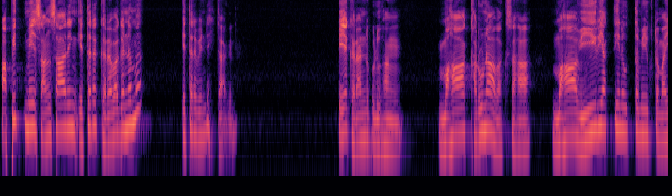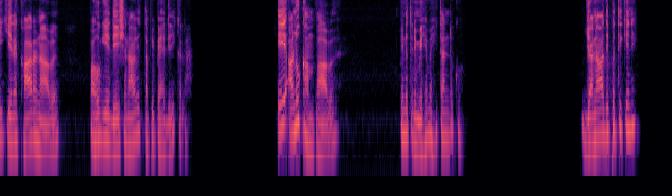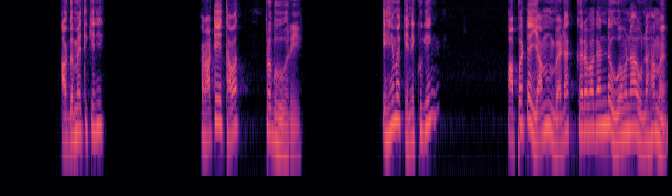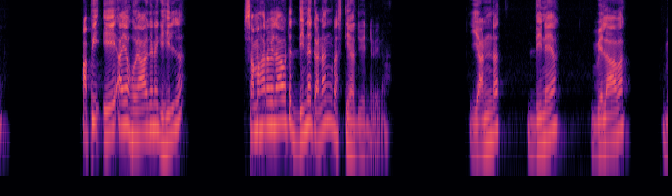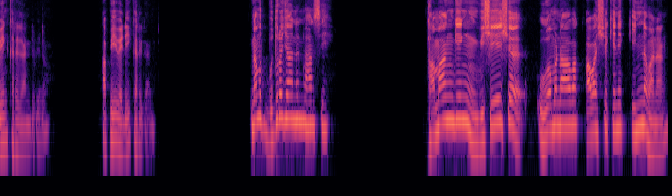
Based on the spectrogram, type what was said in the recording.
අපිත් මේ සංසාරෙන් එතර කරවගනම එතරවෙඩ හිතාගෙන. එය කරන්න පුළුවන් මහා කරුණාවක් සහ මහා වීරියක් තියෙන උත්තමයකුට මයි කියන කාරණාව පහුගිය දේශනාවත් අපි පැහැදිලි කළා. ඒ අනුකම්පාව පිනතින මෙහෙම හිතන්නකු. ජනාධිපති කෙනෙක් අගමැති කෙනෙක් රටේ තවත් ප්‍රභූවරේ එහෙම කෙනෙකුගෙන් අපට යම් වැඩක් කරවගණ්ඩ වුවමනා උනහම අපි ඒ අය හොයාගෙන ගිහිල්ල සමහර වෙලාවට දින ගණන් රස්ති අදුවෙන්ට වෙනවා. යන්ඩත් දිනයක් වෙලාවක් වෙන් කරගණ්ඩ වෙනවා. අපේ වැඩේ කරගන්න. නමුත් බුදුරජාණන් වහන්සේ තමන්ගෙන් විශේෂ උවමනාවක් අවශ්‍ය කෙනෙක් ඉන්නවනං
